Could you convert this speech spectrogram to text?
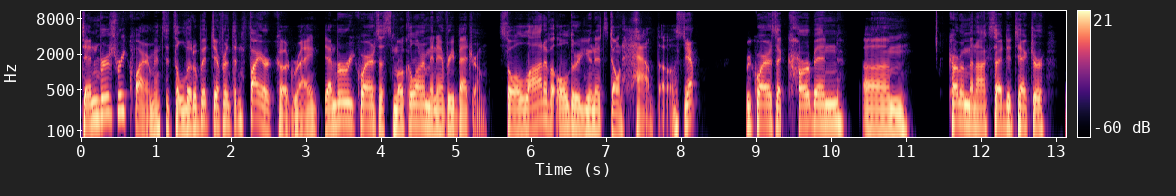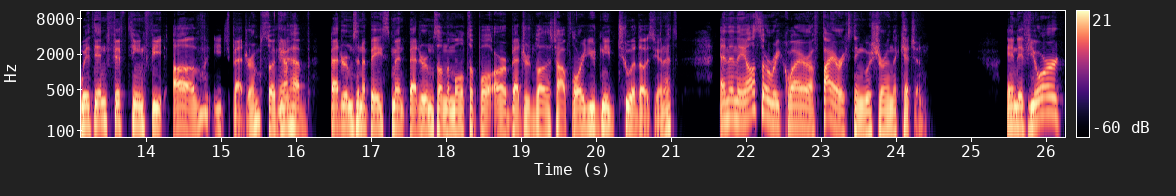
Denver's requirements, it's a little bit different than fire code, right? Denver requires a smoke alarm in every bedroom. So, a lot of older units don't have those. Yep. Requires a carbon um, carbon monoxide detector within 15 feet of each bedroom. So, if Yep. you have bedrooms in a basement, bedrooms on the multiple, or bedrooms on the top floor, you'd need two of those units. And then they also require a fire extinguisher in the kitchen. And if your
